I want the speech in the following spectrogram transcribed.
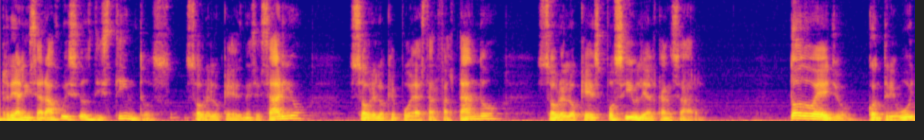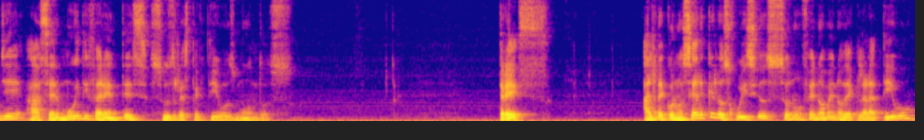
realizará juicios distintos sobre lo que es necesario, sobre lo que pueda estar faltando, sobre lo que es posible alcanzar. Todo ello contribuye a hacer muy diferentes sus respectivos mundos. 3. Al reconocer que los juicios son un fenómeno declarativo,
